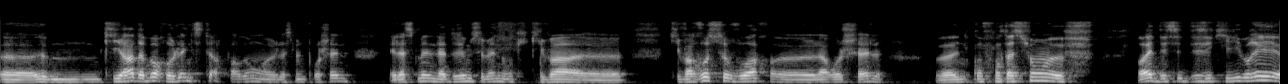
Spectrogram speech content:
euh, qui ira d'abord au Leinster, pardon, euh, la semaine prochaine, et la semaine, la deuxième semaine, donc qui va, euh, qui va recevoir La Rochelle, une confrontation, ouais, dés déséquilibrée,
